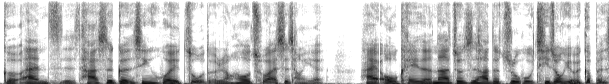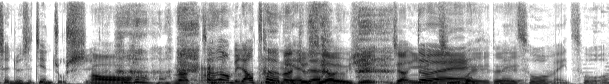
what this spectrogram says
个案子，它是更新会做的，然后出来市场也。还 OK 的，那就是他的住户，其中有一个本身就是建筑师哦。那像这种比较特别的，那就是要有一些这样因缘际会，对，没错没错。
